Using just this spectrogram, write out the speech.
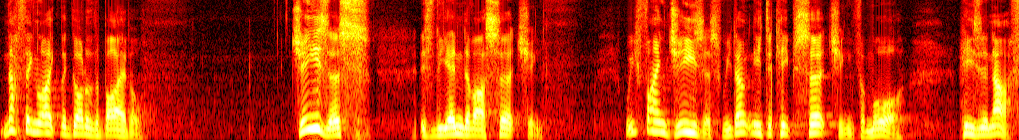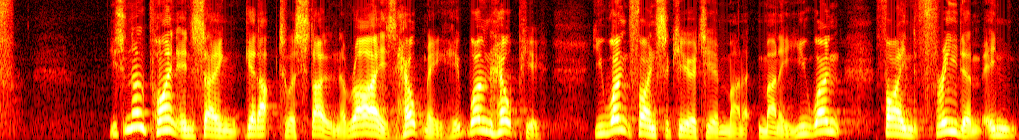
Nothing like the God of the Bible. Jesus is the end of our searching. We find Jesus. We don't need to keep searching for more. He's enough. There's no point in saying, Get up to a stone, arise, help me. It won't help you. You won't find security in money. You won't find freedom in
